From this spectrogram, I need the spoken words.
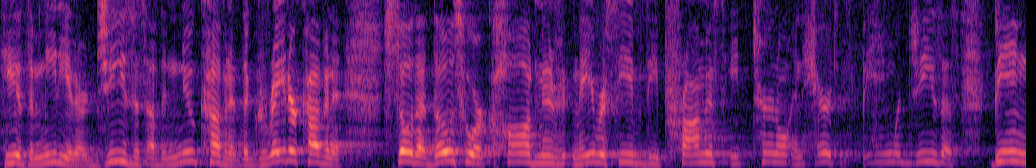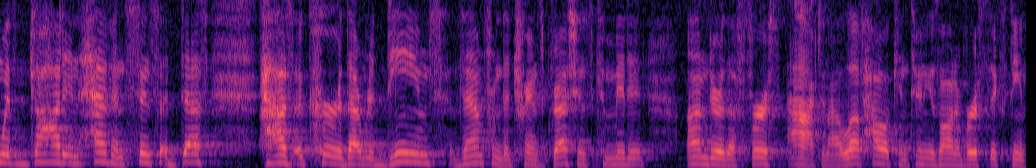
he is the mediator, Jesus of the new covenant, the greater covenant, so that those who are called may, may receive the promised eternal inheritance, being with Jesus, being with God in heaven, since a death has occurred that redeems them from the transgressions committed under the first act. And I love how it continues on in verse 16.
